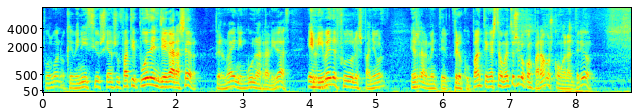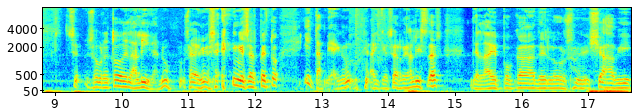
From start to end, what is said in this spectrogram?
pues bueno, que Vinicius y Ansu Fati pueden llegar a ser, pero no hay ninguna realidad. El nivel del fútbol español es realmente preocupante en este momento si lo comparamos con el anterior. Sobre todo de la liga, ¿no? O sea, en ese, en ese aspecto, y también ¿no? hay que ser realistas, de la época de los Xavi,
